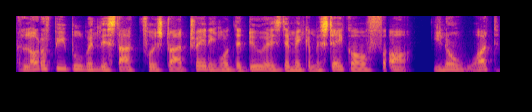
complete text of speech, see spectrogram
a lot of people, when they start first start trading, what they do is they make a mistake of, oh, you know what?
